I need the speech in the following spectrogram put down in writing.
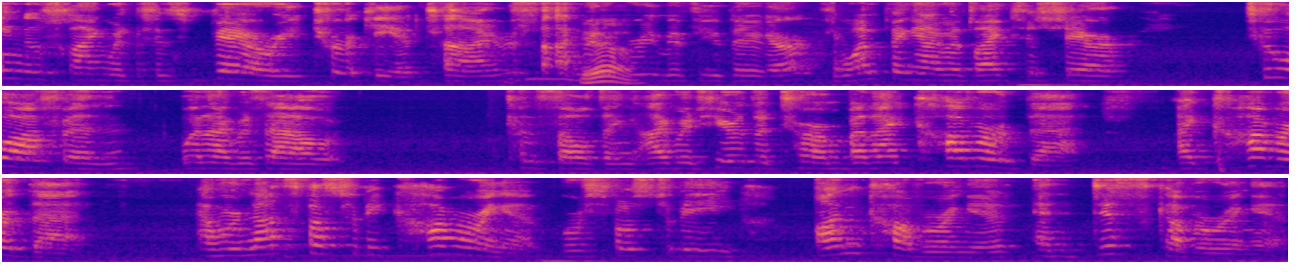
english language is very tricky at times i yeah. agree with you there one thing i would like to share too often when i was out consulting, I would hear the term, but I covered that. I covered that. And we're not supposed to be covering it. We're supposed to be uncovering it and discovering it.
